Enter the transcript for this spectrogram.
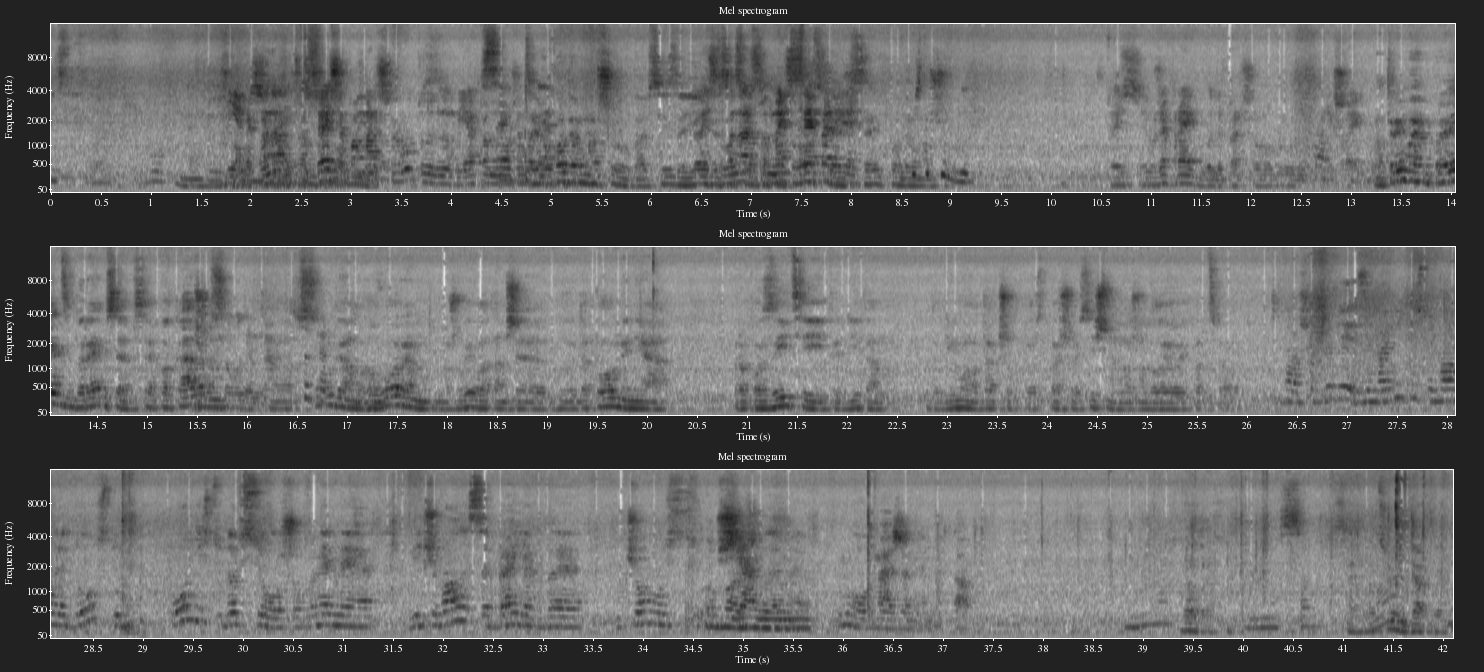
Ні, так вона все ще по маршруту, ну я поможу. буде. Це входив маршрут, а всі заїзди, Тобто вона- все ми все пере- все входив маршрут. Тобто вже проєкт буде 1 грудня. Отримаємо проєкт, зберемося, все покажемо. Обсудимо, да. Е, можливо, там ще будуть доповнення, пропозиції, і тоді там дадімо так, щоб з 1 січня можна було його відпрацьовувати. Так, щоб люди з інвалідністю мали доступ повністю до всього, щоб вони не відчували себе якби в чомусь ущемленими, ну, обмеженими. Так. Добре, Ну, все, працюємо, дякую.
